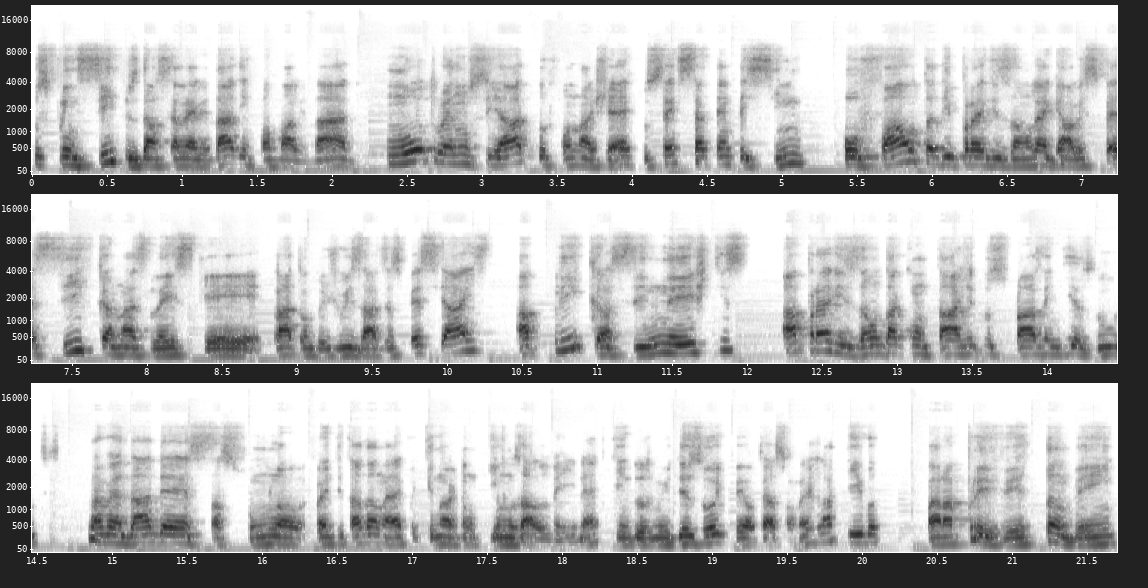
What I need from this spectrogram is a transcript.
os princípios da celeridade e informalidade. Um outro enunciado do FONAGEF, o 175, por falta de previsão legal específica nas leis que tratam dos juizados especiais, aplica-se nestes a previsão da contagem dos prazos em dias úteis. Na verdade, essa súmula foi editada na época que nós não tínhamos a lei, né? Em 2018 veio alteração legislativa para prever também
